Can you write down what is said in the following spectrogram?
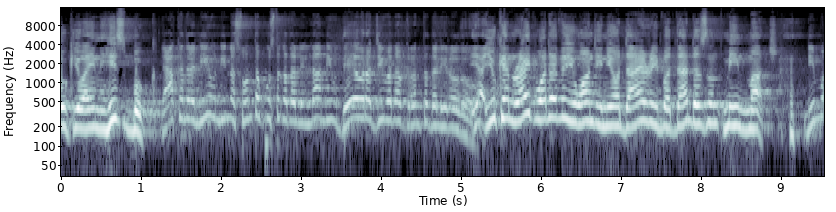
book, you are in His book. ಯಾಕಂದ್ರೆ ನೀವು ನಿನ್ನ ಸ್ವಂತ ಪುಸ್ತಕದಲ್ಲಿಲ್ಲ ನೀವು ದೇವರ ಜೀವನ ಗ್ರಂಥದಲ್ಲಿ ಇರೋದು Yeah, you can write whatever you want in your diary, but that doesn't mean much. ನಿಮ್ಮ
